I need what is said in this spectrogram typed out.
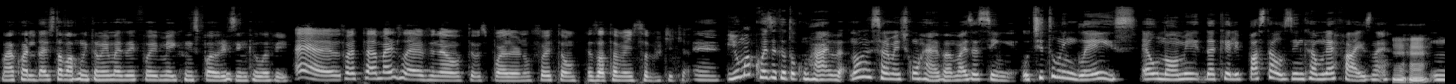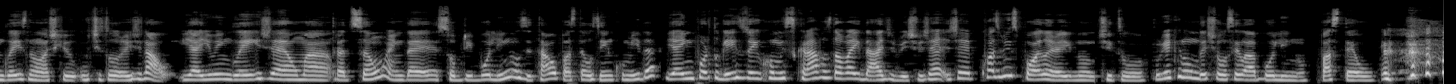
mas a qualidade tava ruim também, mas aí foi meio que um spoilerzinho que eu levei. É, foi até mais leve, né, o teu spoiler, não foi tão exatamente sobre o que, que é. é. E uma coisa que eu tô com raiva, não necessariamente com raiva, mas assim, o título em inglês é o nome daquele pastelzinho que a mulher faz, né? Uhum. Em inglês não, acho que o título original. E aí o inglês já é uma tradução, ainda é sobre bolinhos e tal, pastelzinho, comida. E aí em português veio como escravos da vaidade, bicho. Já, já é quase um spoiler aí no título. Por que que não deixou, sei lá, bolinho, pastel?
